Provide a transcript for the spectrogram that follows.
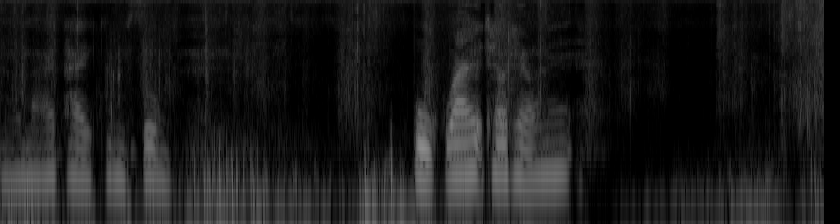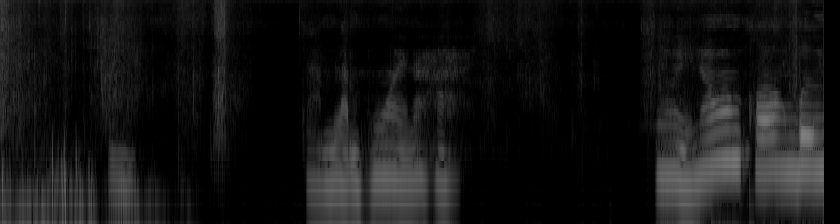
หน่อไม้ไผ่กิมซุงปลูกไว้แถวๆนี้ ตามลำห้วยนะคะห้วยน้องคลองบึง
